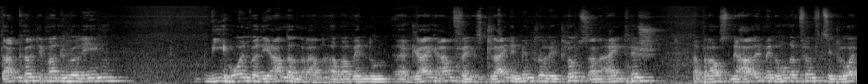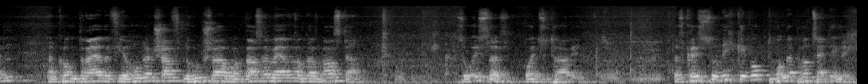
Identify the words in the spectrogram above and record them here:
dann könnte man überlegen, wie holen wir die anderen ran. Aber wenn du äh, gleich anfängst, kleine, mittlere Clubs an einen Tisch, dann brauchst du eine Halle mit 150 Leuten, dann kommen drei oder vier Hundertschaften, Hubschrauber und Wasserwerfer und das war's dann. So ist das heutzutage. Das kriegst du nicht gewuppt, hundertprozentig nicht.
